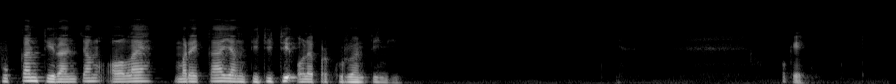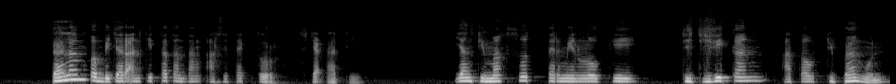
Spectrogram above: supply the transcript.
Bukan dirancang oleh mereka yang dididik oleh perguruan tinggi Oke. Dalam pembicaraan kita tentang arsitektur sejak tadi, yang dimaksud terminologi didirikan atau dibangun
